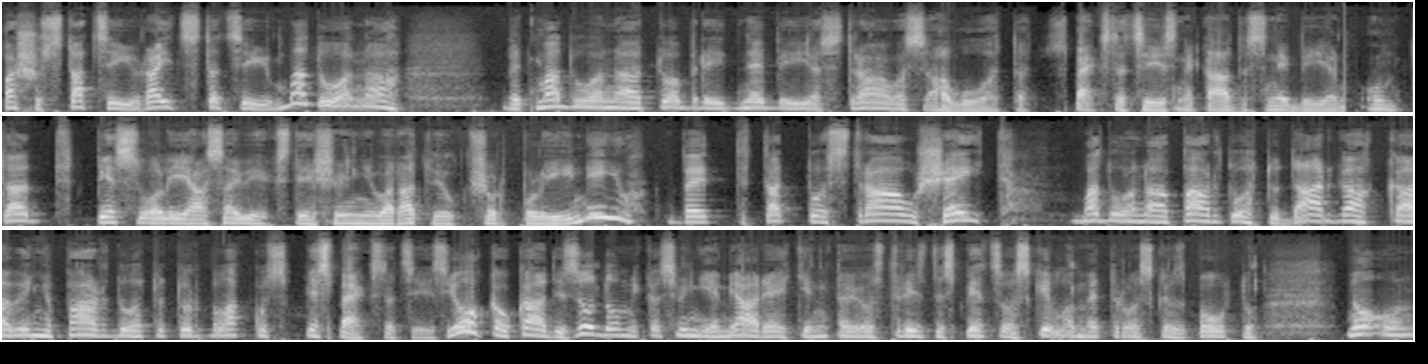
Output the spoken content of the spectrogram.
pašu staciju, raidstaciju Madonā, bet Madonā tobrīd nebija strāvas avota, spēkstacijas nekādas nebija. Un tad piesolījās aviekstieši, viņi var atvilkt šurpu līniju, bet tad to strāvu šeit Madonā pārdotu dārgāk, kā viņu pārdotu tur blakus pie spēkstacijas. Jo kaut kādi zudumi, kas viņiem jārēķina tajos 35 km, kas būtu, nu, un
